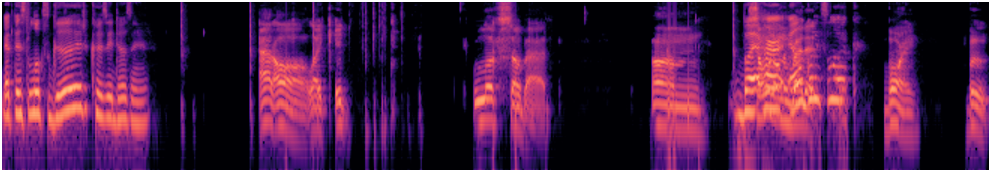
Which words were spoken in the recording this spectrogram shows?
that this looks good because it doesn't. at all? Like, it looks so bad. Um, But her eloquence look, boring. Boot.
